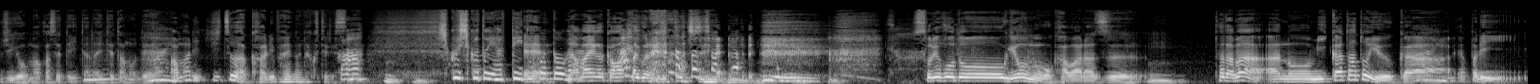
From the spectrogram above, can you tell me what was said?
事業を任せていただいてたので、うんはいあまり実は変わり映えがなくてですね。あ、粛々とやっていたことが。ええ名前が変わったぐらいの話で。それほど業務も変わらず、うん。ただまあ、あの、見方というか、はいやっぱり、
